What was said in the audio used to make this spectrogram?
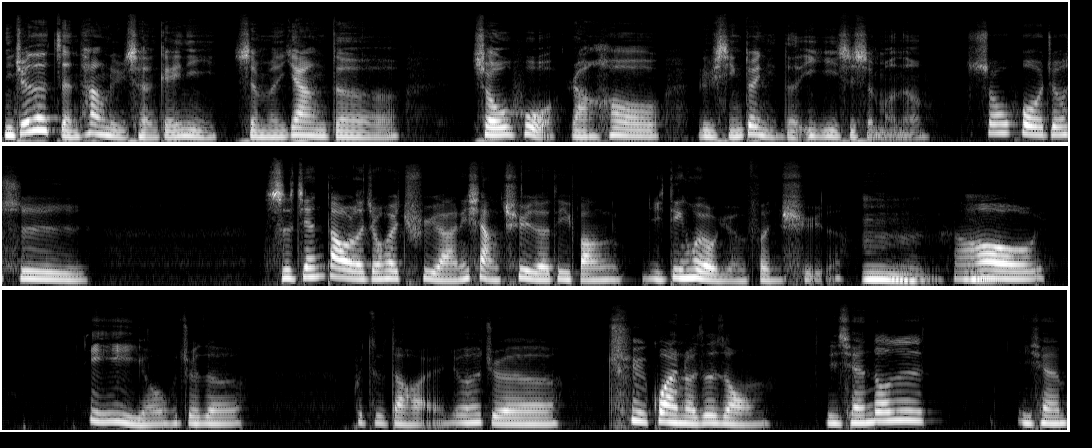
你觉得整趟旅程给你什么样的收获？然后旅行对你的意义是什么呢？收获就是。时间到了就会去啊！你想去的地方，一定会有缘分去的。嗯，嗯，然后、嗯、意义哦，我觉得不知道哎，就是觉得去惯了这种，以前都是以前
